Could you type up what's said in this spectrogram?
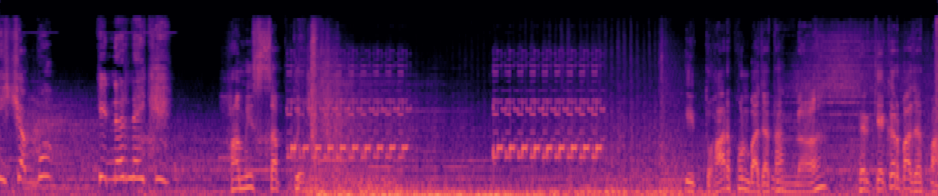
ई शब्बो किन्नर नहीं खे। हम इस सब कुछ ई तुहार फ़ोन बाजाता ना। फिर केकर बाजत पा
